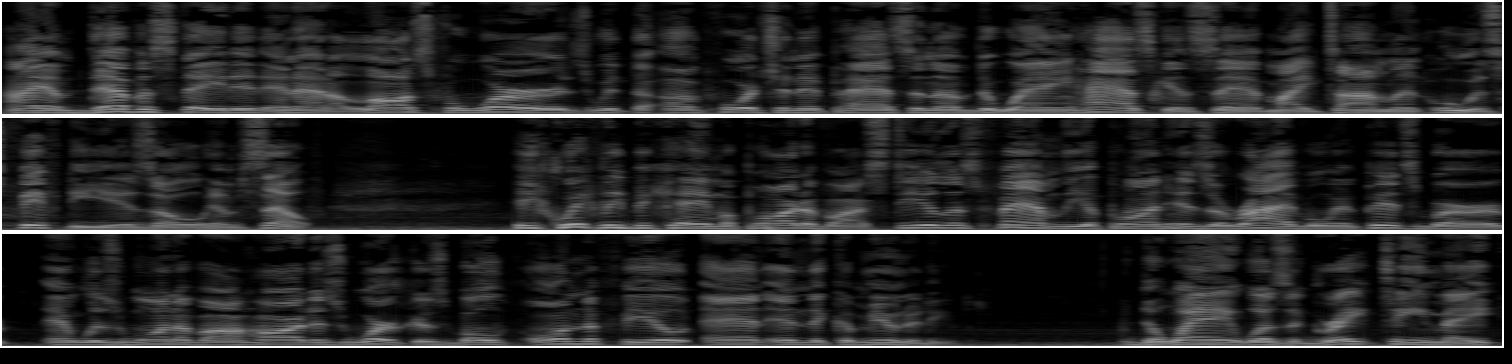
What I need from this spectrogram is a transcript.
I am devastated and at a loss for words with the unfortunate passing of Dwayne Haskins, said Mike Tomlin, who is 50 years old himself. He quickly became a part of our Steelers family upon his arrival in Pittsburgh and was one of our hardest workers both on the field and in the community. Dwayne was a great teammate,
